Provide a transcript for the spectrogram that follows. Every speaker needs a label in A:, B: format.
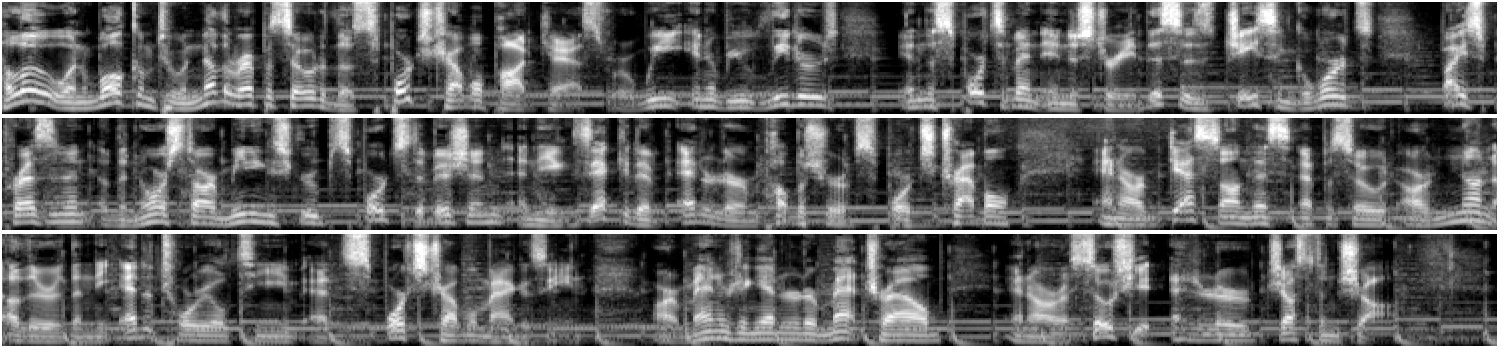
A: Hello, and welcome to another episode of the Sports Travel Podcast, where we interview leaders in the sports event industry. This is Jason Gewirtz, Vice President of the North Star Meetings Group Sports Division and the Executive Editor and Publisher of Sports Travel. And our guests on this episode are none other than the editorial team at Sports Travel Magazine, our Managing Editor, Matt Traub, and our Associate Editor, Justin Shaw.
